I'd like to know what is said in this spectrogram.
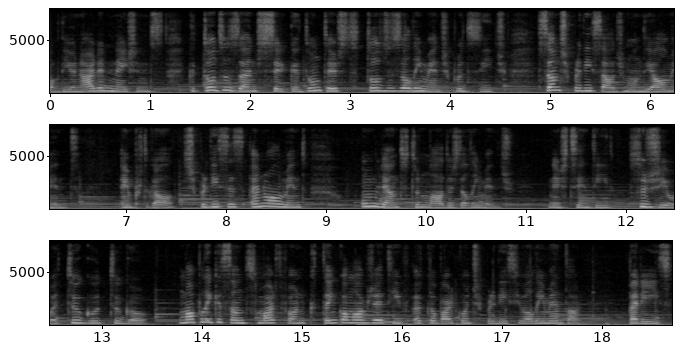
of the United Nations, que todos os anos cerca de um terço de todos os alimentos produzidos são desperdiçados mundialmente. Em Portugal, desperdiça-se anualmente 1 milhão de toneladas de alimentos. Neste sentido, surgiu a Too Good To Go, uma aplicação de smartphone que tem como objetivo acabar com o desperdício alimentar. Para isso,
